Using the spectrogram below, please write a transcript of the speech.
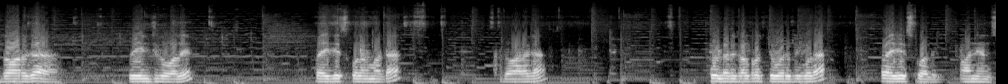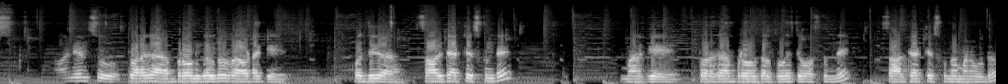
దోరగా వేయించుకోవాలి. ఫ్రై చేసుకోవాలన్నమాట. దోరగా. గోల్డెన్ కలర్ వచ్చే వరకు కూడా ఫ్రై చేసుకోవాలి. ఆనియన్స్. ఆనియన్స్ త్వరగా బ్రౌన్ కలర్ రావడానికి కొద్దిగా సాల్ట్ యాడ్ చేసుకుంటే మనకి త్వరగా బ్రౌన్ కలర్ అయితే వస్తుంది. సాల్ట్ యాడ్ చేసుకుందాం మనం ఇప్పుడు.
